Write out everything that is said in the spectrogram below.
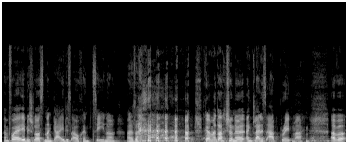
Wir haben vorher eh beschlossen, ein Guide ist auch ein Zehner. Also können wir dann schon ein kleines Upgrade machen. Aber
